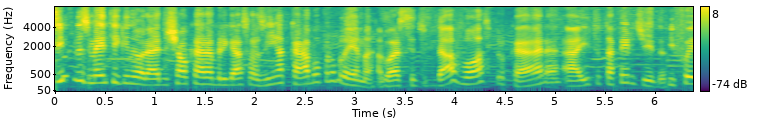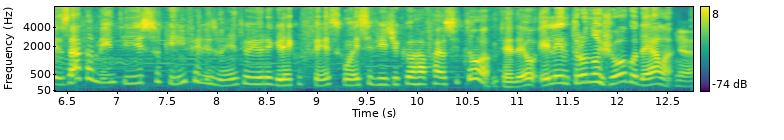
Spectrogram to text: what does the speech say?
simplesmente ignorar e deixar o cara brigar sozinho, acaba o problema. Agora, se tu dá voz pro cara, aí tu tá perdido. E foi exatamente isso que, infelizmente, o Yuri Greco fez com esse vídeo que o Rafael citou, entendeu? Ele entrou no jogo dela. É. É.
